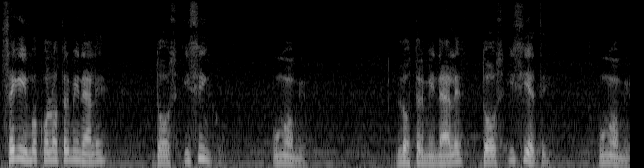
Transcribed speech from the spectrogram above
Seguimos con los terminales 2 y 5, un ohmio. Los terminales 2 y 7, un ohmio.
